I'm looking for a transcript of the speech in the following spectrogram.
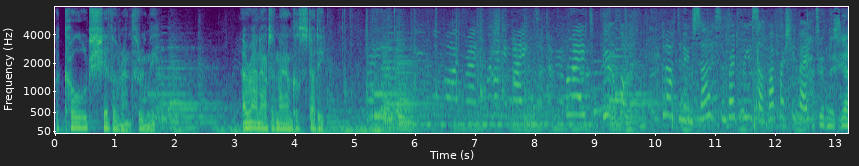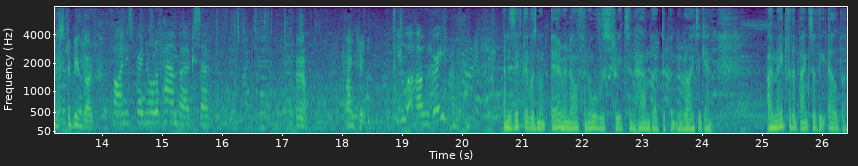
a cold shiver ran through me. I ran out of my uncle's study. Sir. Some bread for your supper, freshly baked. Oh, goodness, yes. Give me a loaf. Finest bread in all of Hamburg, sir. Yeah. Thank you. You are hungry. And as if there was not air enough in all the streets in Hamburg to put me right again, I made for the banks of the Elbe,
